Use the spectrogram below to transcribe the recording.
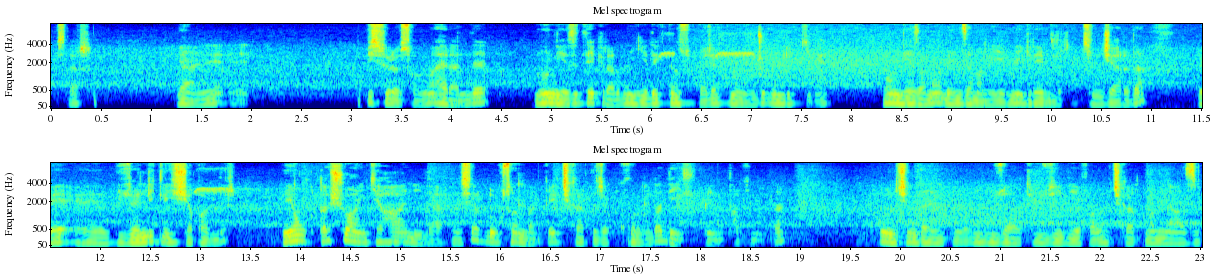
Arkadaşlar. Yani e, bir süre sonra herhalde Nunez'i tekrardan yedekten sokacak bir oyuncu bulduk gibi. Nunez ama Benzema'nın yerine girebilir ikinci yarıda ve e, güzellikle iş yapabilir. De da şu anki haliyle arkadaşlar 90 dakikayı çıkartacak konumda değil benim takımımda. Bunun için dayanıklılığını 106-107'ye falan çıkartmam lazım.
